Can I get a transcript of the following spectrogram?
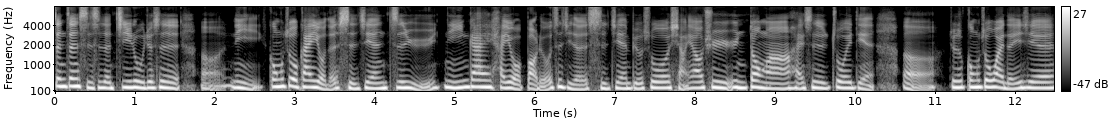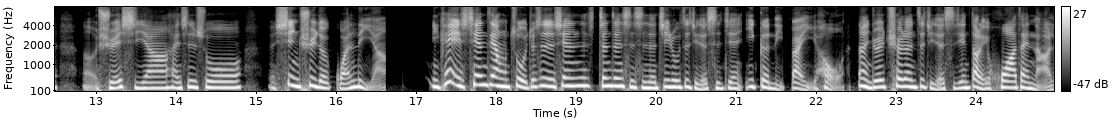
真真实实的记录，就是呃，你工作该有的时间之余，你应该还有保留自己的时间，比如说想要去运动啊，还是做一点呃，就是工作外的一些呃学习啊，还是说兴趣的管理啊。你可以先这样做，就是先真真实实的记录自己的时间。一个礼拜以后，那你就会确认自己的时间到底花在哪里。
